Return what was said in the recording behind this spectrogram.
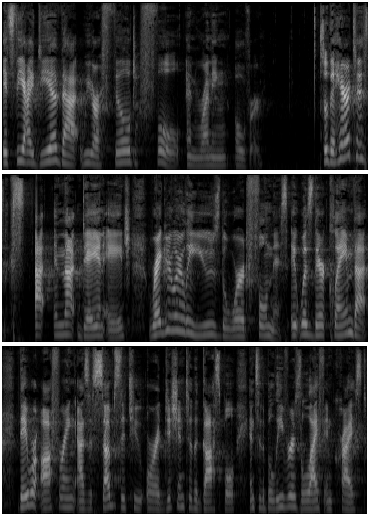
It's the idea that we are filled full and running over. So the heretics in that day and age regularly used the word fullness. It was their claim that they were offering as a substitute or addition to the gospel and to the believer's life in Christ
